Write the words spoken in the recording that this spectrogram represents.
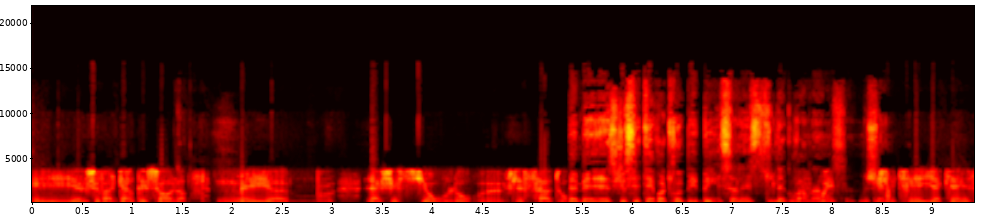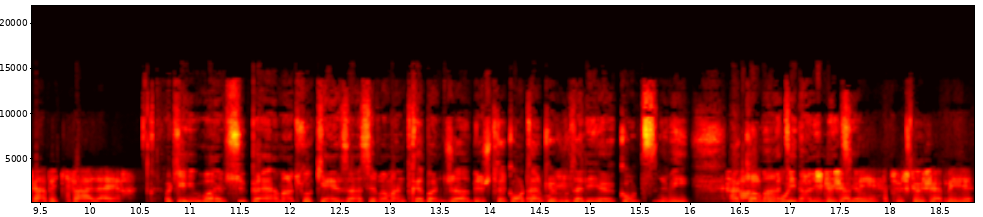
Et euh, je vais regarder ça, là. Mais, euh, la gestion, là, euh, je laisse ça à d'autres. Mais, mais est-ce que c'était votre bébé, ça, l'Institut de la gouvernance, Oui, l'ai créé il y a 15 ans avec Yvan Allaire. OK, ouais, super. Mais en tout cas, 15 ans, c'est vraiment une très bonne job. Et je suis très content Ben que oui. vous allez continuer à Ah, commenter oui, dans les médias. Jamais, plus que jamais.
